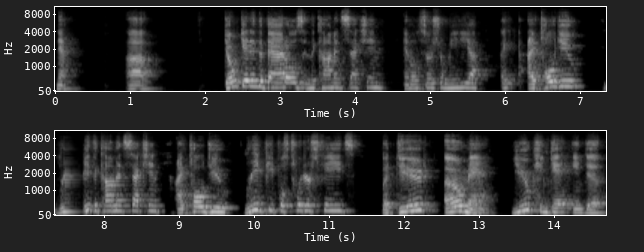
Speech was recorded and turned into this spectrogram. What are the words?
Now, uh, don't get into battles in the comments section and on social media. I, I've told you, read the comments section. I've told you, read people's Twitter's feeds. But dude, oh man, you can get into,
